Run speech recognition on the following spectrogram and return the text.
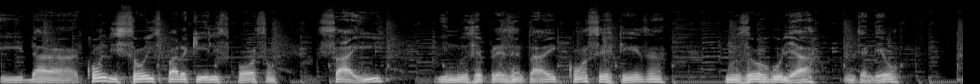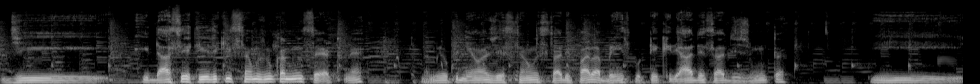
e dar condições para que eles possam sair e nos representar e com certeza nos orgulhar, entendeu? De e dar certeza que estamos no caminho certo, né? Na minha opinião, a gestão está de parabéns por ter criado essa adjunta e,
